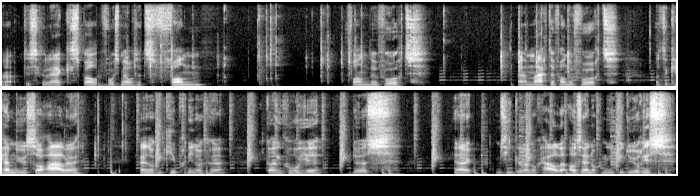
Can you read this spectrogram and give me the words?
Ah, het is gelijk spel. Volgens mij was het van van de Voort. Ja, Maarten van de Voort. Als ik hem nu eens zou halen. En nog een keeper die nog uh, kan gooien. Dus ja, misschien kunnen we hem nog halen als hij nog niet te duur is.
